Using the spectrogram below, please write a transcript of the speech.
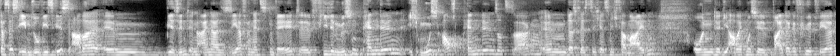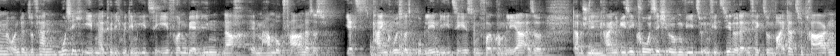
Das ist eben so, wie es ist, aber ähm, wir sind in einer sehr vernetzten Welt. Äh, viele müssen pendeln. Ich muss auch pendeln sozusagen. Ähm, das lässt sich jetzt nicht vermeiden. Und äh, die Arbeit muss hier weitergeführt werden. Und insofern muss ich eben natürlich mit dem ICE von Berlin nach ähm, Hamburg fahren. Das ist jetzt kein größeres Problem. Die ICEs sind vollkommen leer. Also da besteht mhm. kein Risiko, sich irgendwie zu infizieren oder Infektion weiterzutragen.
